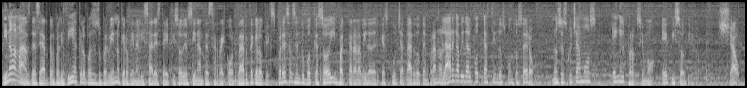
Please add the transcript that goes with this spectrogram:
Y nada más, desearte un feliz día, que lo pases súper bien. No quiero finalizar este episodio sin antes recordarte que lo que expresas en tu podcast hoy impactará la vida del que escucha tarde o temprano. Larga vida al podcasting 2.0. Nos escuchamos en el próximo episodio. Chao.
